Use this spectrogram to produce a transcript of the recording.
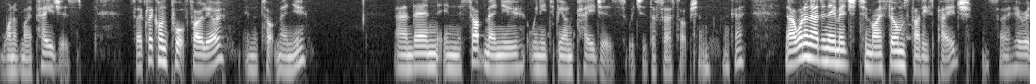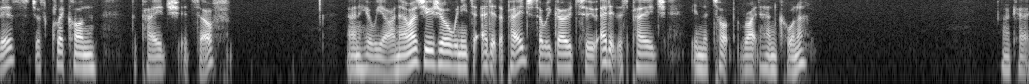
one of my pages. So click on Portfolio in the top menu and then in the sub menu we need to be on Pages which is the first option. Okay. Now I want to add an image to my film studies page. So here it is. Just click on the page itself. And here we are. Now as usual we need to edit the page. So we go to edit this page in the top right hand corner. Okay.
